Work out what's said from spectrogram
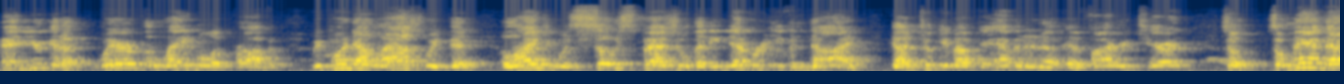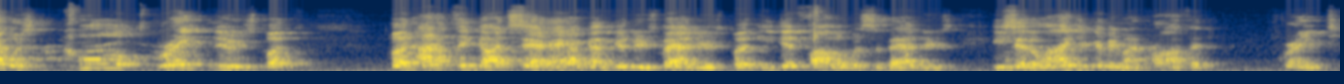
Man, you're going to wear the label of prophet. We pointed out last week that Elijah was so special that he never even died. God took him up to heaven in a, a fiery chariot. So, so man, that was cool, great news. But, but I don't think God said, "Hey, I've got good news, bad news." But He did follow with some bad news. He said, "Elijah, you're going to be my prophet. Great,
